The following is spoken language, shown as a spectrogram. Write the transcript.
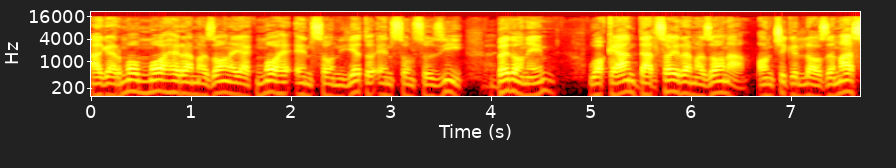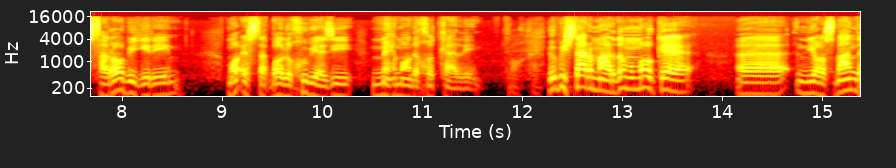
اگر ما ماه رمضان یک ماه انسانیت و انسانسازی بدانیم واقعا درسای رمضان آنچه که لازم است فرا بگیریم ما استقبال خوبی از این مهمان خود کردیم. یا بیشتر مردم ما که نیازمند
